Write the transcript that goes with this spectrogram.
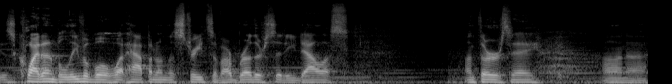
it's quite unbelievable what happened on the streets of our brother city, Dallas, on Thursday. On uh,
